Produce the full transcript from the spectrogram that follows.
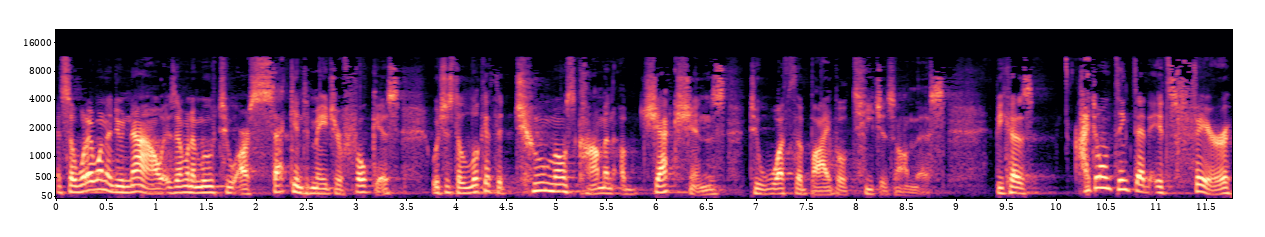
And so, what I want to do now is I want to move to our second major focus, which is to look at the two most common objections to what the Bible teaches on this. Because I don't think that it's fair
